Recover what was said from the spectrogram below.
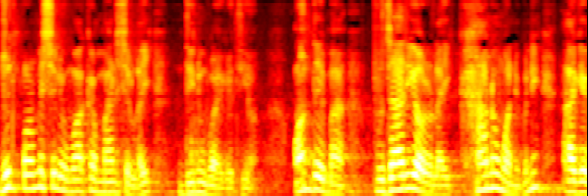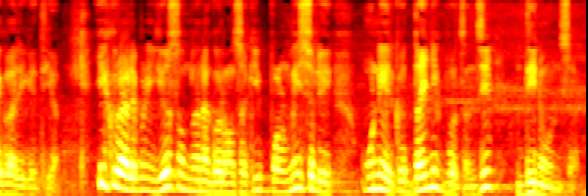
जुन परमेश्वरले उहाँका मानिसहरूलाई दिनुभएको थियो। अन्त्यमा पुजारीहरूलाई खानु भने पनि आज्ञा गरेको थियो। यी कुराले पनि यो सम्झना गराउँछ कि परमेश्वरले उनीहरूको दैनिक भोजन चाहिँ दिनुहुन्छ।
